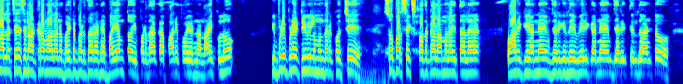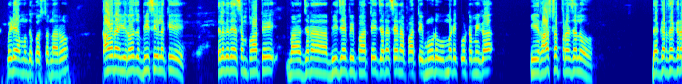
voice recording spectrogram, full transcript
వాళ్ళు చేసిన అక్రమాలను బయటపెడతారనే భయంతో ఇప్పటిదాకా పారిపోయి ఉన్న నాయకులు ఇప్పుడిప్పుడే టీవీల ముందరకు వచ్చి సూపర్ సిక్స్ పథకాలు అమలైతాలే. వారికి అన్యాయం జరిగింది వీరికి అన్యాయం జరుగుతుంది అంటూ మీడియా ముందుకు వస్తున్నారు కావున ఈరోజు బీసీలకి తెలుగుదేశం పార్టీ జన బీజేపీ పార్టీ జనసేన పార్టీ మూడు ఉమ్మడి కూటమిగా ఈ రాష్ట్ర ప్రజలు దగ్గర దగ్గర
